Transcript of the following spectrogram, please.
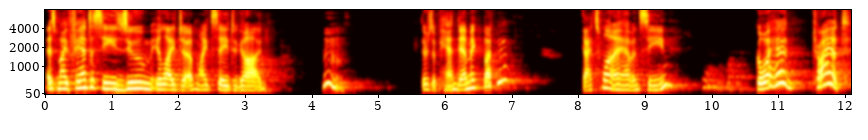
As my fantasy Zoom Elijah might say to God, hmm, there's a pandemic button? That's one I haven't seen. Go ahead, try it.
